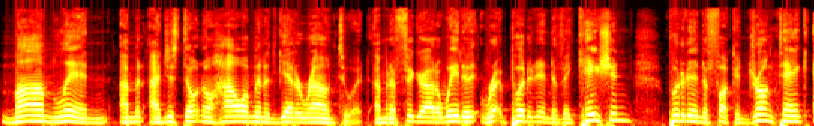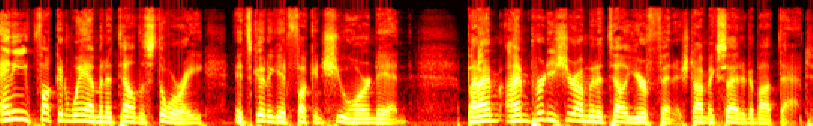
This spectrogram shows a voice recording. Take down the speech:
mom Lynn I'm I just don't know how I'm gonna get around to it. I'm gonna figure out a way to re- put it into vacation, put it into fucking drunk tank, any fucking way I'm gonna tell the story. It's gonna get fucking shoehorned in. But I'm I'm pretty sure I'm gonna tell you're finished. I'm excited about that.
